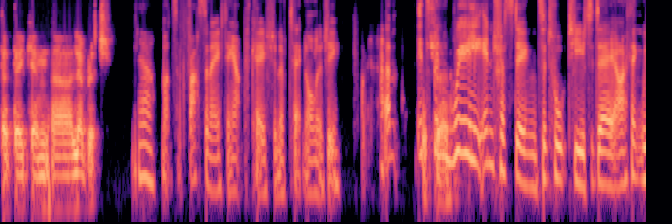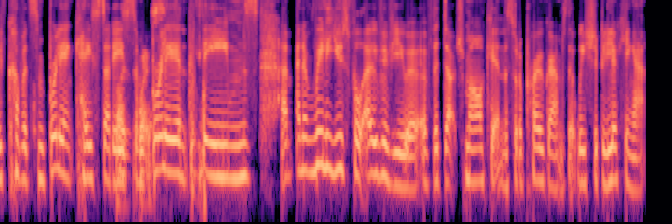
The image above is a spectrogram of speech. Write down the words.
that they can uh, leverage. Yeah, that's a fascinating application of technology. Um, it's sure. been really interesting to talk to you today. I think we've covered some brilliant case studies, some brilliant themes, um, and a really useful overview of the Dutch market and the sort of programs that we should be looking at.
